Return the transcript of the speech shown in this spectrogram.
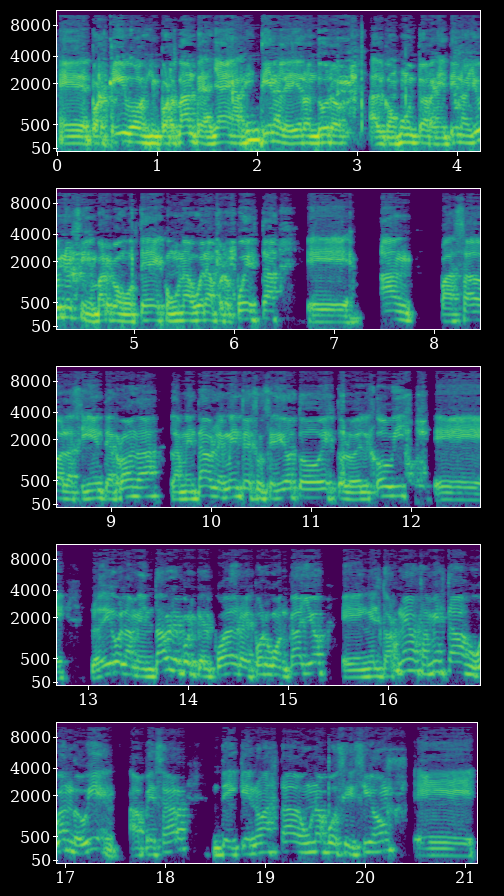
deportivos importantes allá en Argentina le dieron duro al conjunto argentino junior, sin embargo ustedes con una buena propuesta han pasado a la siguiente ronda. Lamentablemente sucedió todo esto, lo del COVID. Eh, lo digo lamentable porque el cuadro de Sport Huancayo en el torneo también estaba jugando bien, a pesar de que no ha estado en una posición eh,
